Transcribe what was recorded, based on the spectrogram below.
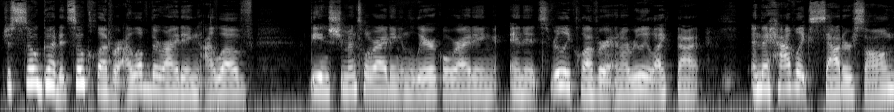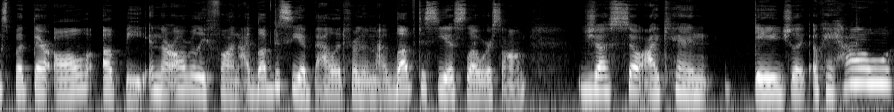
just so good. It's so clever. I love the writing. I love the instrumental writing and the lyrical writing, and it's really clever, and I really like that and they have like sadder songs, but they're all upbeat and they're all really fun. I'd love to see a ballad from them. I'd love to see a slower song just so I can gauge like okay, how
